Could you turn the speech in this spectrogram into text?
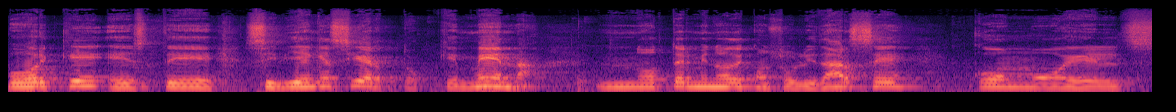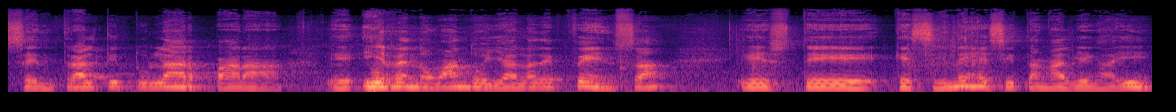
Porque este, si bien es cierto que Mena no terminó de consolidarse como el central titular para eh, ir renovando ya la defensa, este, que sí necesitan alguien ahí.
